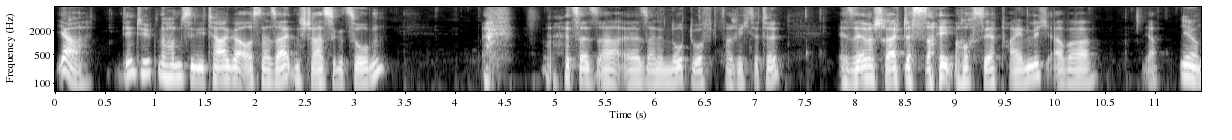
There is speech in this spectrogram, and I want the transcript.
Ja, den Typen haben sie die Tage aus einer Seitenstraße gezogen, als er sa- äh, seine Notdurft verrichtete. Er selber schreibt, das sei ihm auch sehr peinlich, aber ja. ja.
